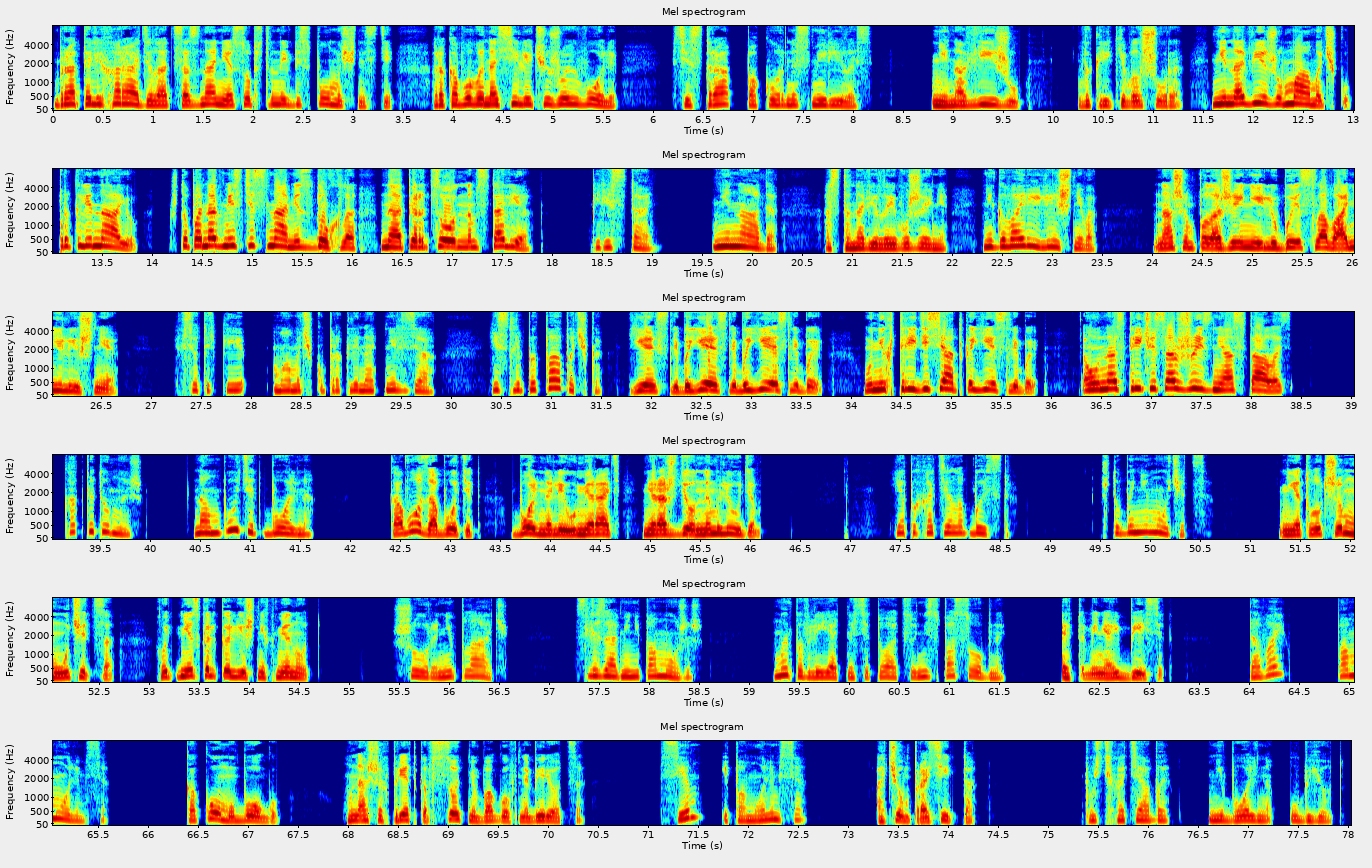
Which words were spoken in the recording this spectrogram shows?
Брата лихорадило от сознания собственной беспомощности, рокового насилия чужой воли — Сестра покорно смирилась. «Ненавижу!» — выкрикивал Шура. «Ненавижу мамочку! Проклинаю! Чтоб она вместе с нами сдохла на операционном столе!» «Перестань! Не надо!» — остановила его Женя. «Не говори лишнего! В нашем положении любые слова не лишние!» «Все-таки мамочку проклинать нельзя. Если бы папочка...» «Если бы, если бы, если бы! У них три десятка «если бы!» а у нас три часа жизни осталось. Как ты думаешь, Нам будет больно. Кого заботит, больно ли умирать нерожденным людям? Я бы хотела быстро, чтобы не мучиться. Нет, лучше мучиться, хоть несколько лишних минут. Шура, не плачь. Слезами не поможешь. Мы повлиять на ситуацию не способны. Это меня и бесит. Давай помолимся. Какому богу? У наших предков сотню богов наберется. Всем и помолимся. О чем просить-то? Пусть хотя бы не больно убьют.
